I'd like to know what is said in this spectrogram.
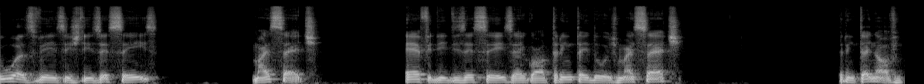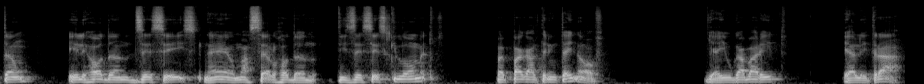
2 vezes 16, mais 7. f de 16 é igual a 32 mais 7, 39. Então, ele rodando 16, né? O Marcelo rodando 16 quilômetros, vai pagar 39. E aí o gabarito é a letra A.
